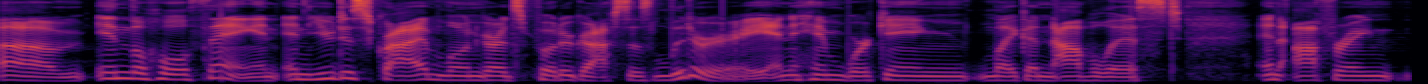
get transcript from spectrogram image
um, in the whole thing. And, and you describe Loengard's photographs as literary, and him working like a novelist and offering,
